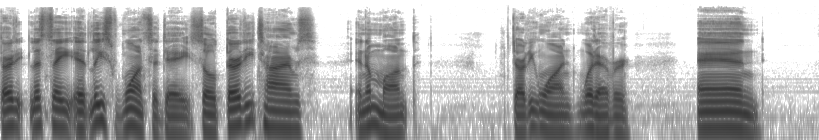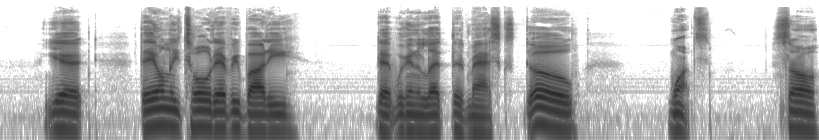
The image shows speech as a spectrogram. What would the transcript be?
30 let's say at least once a day so 30 times in a month 31 whatever and yet they only told everybody that we're going to let the masks go once so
